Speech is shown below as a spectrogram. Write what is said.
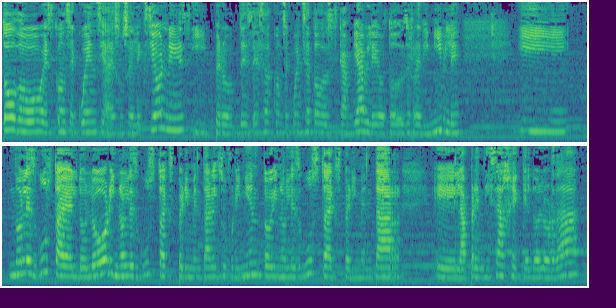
todo es consecuencia de sus elecciones y pero desde esa consecuencia todo es cambiable o todo es redimible. Y no les gusta el dolor y no les gusta experimentar el sufrimiento y no les gusta experimentar eh, el aprendizaje que el dolor da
